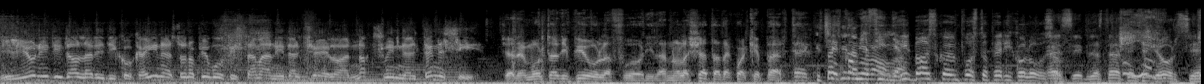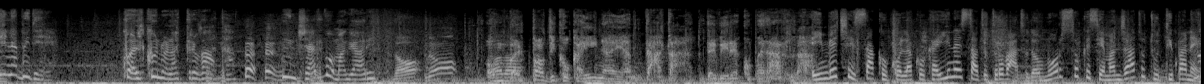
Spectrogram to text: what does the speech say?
Milioni di dollari di cocaina sono piovuti stamani dal cielo a Knoxville nel Tennessee. Ce n'è molta di più là fuori, l'hanno lasciata da qualche parte. Eh, chissà chi la trova. Il bosco è un posto pericoloso. Eh sì, bisogna stare attenti agli orsi, eh. Vieni a vedere. Qualcuno l'ha trovata? Un cervo magari? No, No, Un bel po' di cocaina è andata, devi recuperarla. E invece il sacco con la cocaina è stato trovato da un orso che si è mangiato tutti i panelli.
